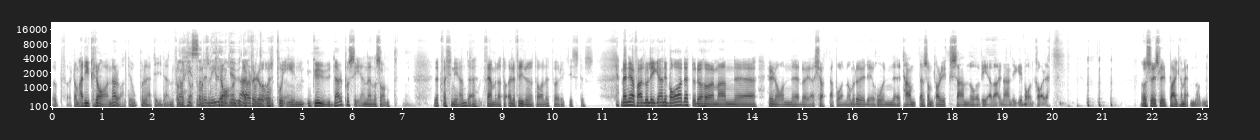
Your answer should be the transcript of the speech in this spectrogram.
uppfört. De hade ju kranar och alltihop på den här tiden. För Ja, hissade ner kranar för att få in gudar på scenen och sånt. Rätt fascinerande. 500 eller 400-talet före Kristus. Men i alla fall, då ligger han i badet och då hör man eh, hur någon eh, börjar kötta på honom och då är det hon, eh, tanten som tar yxan och vevar när han ligger i badkaret. och så är det slut på Agamemnon.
